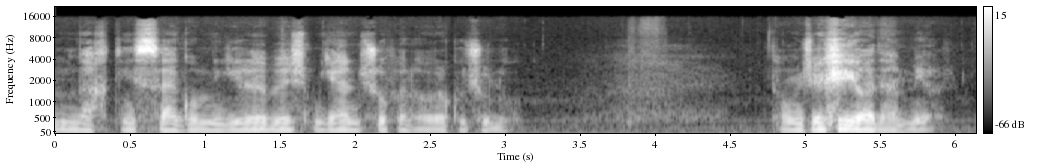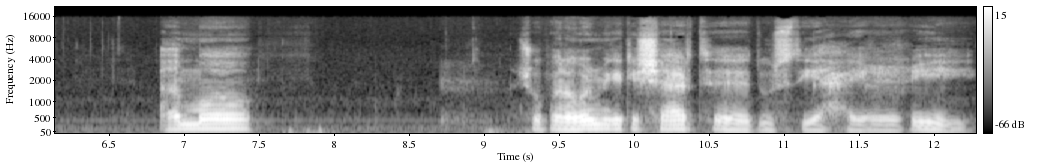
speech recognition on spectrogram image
وقتی این سگ رو می‌گیره بهش میگن شوپنهاور کوچولو. تا اونجا که یادم میاد. اما شوپنهاور میگه که شرط دوستی حقیقی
